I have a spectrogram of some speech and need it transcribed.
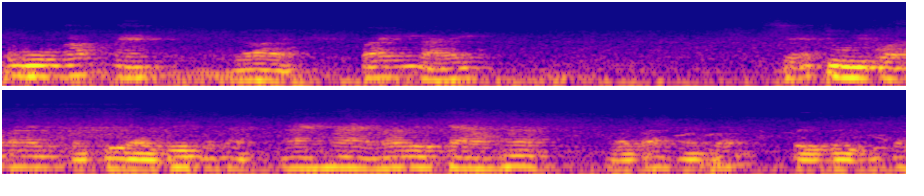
nó vuông góc nè. Rồi, tay này sẽ chui qua tay và từ đầu tiên này hai hai nó lên cao ha. Rồi tay này sẽ từ từ chúng ta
